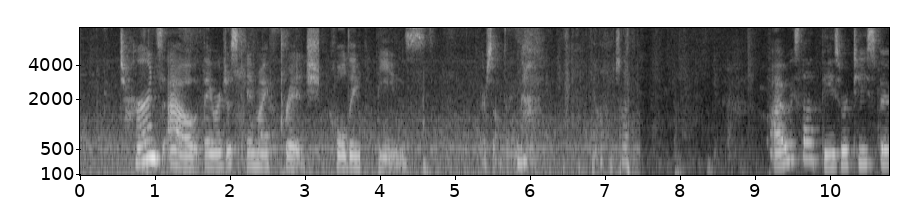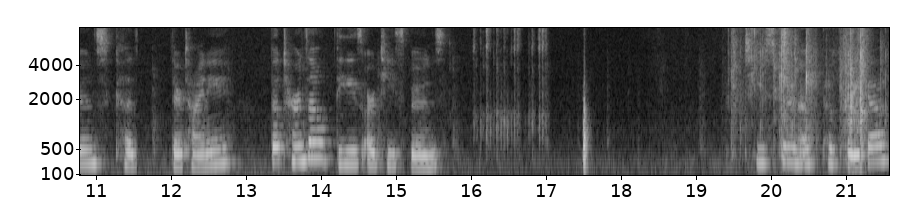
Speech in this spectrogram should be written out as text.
Turns out they were just in my fridge holding beans or something. I always thought these were teaspoons because they're tiny, but turns out these are teaspoons. Teaspoon of paprika.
